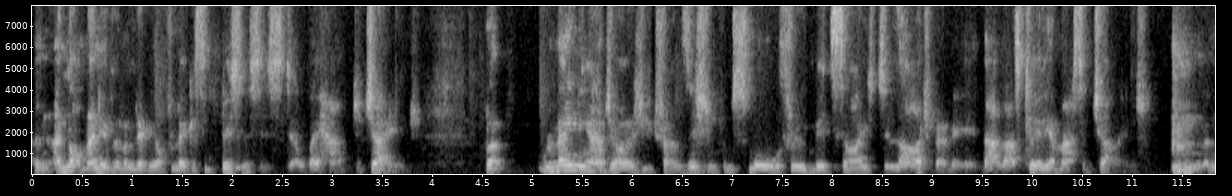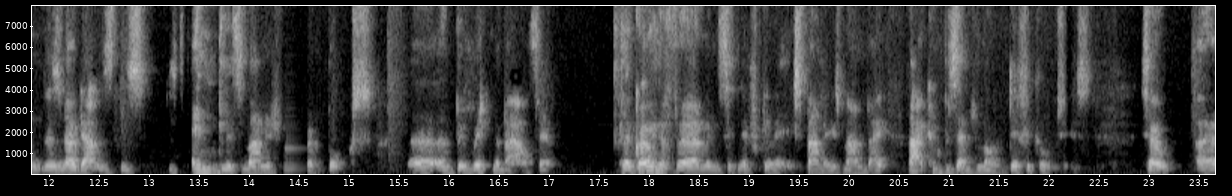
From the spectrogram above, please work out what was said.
And, and not many of them are living off legacy businesses still. They had to change. But remaining agile as you transition from small through mid-sized to large firm, that, that's clearly a massive challenge. And there's no doubt there's, there's, there's endless management books uh, have been written about it. So growing a firm and significantly expanding its mandate, that can present a lot of difficulties. So uh,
